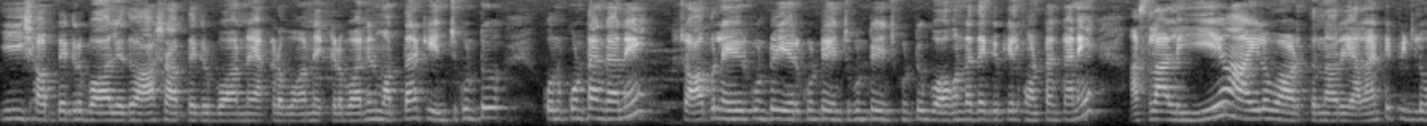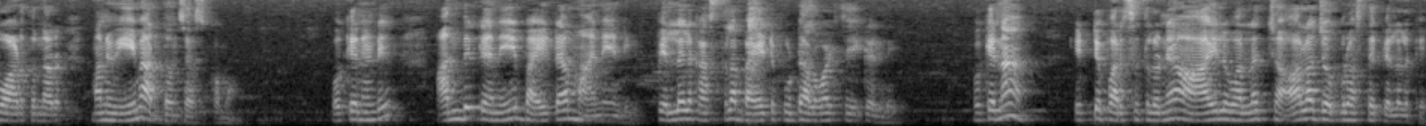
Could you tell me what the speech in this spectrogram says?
ఈ షాప్ దగ్గర బాగాలేదు ఆ షాప్ దగ్గర బాగున్నాయి అక్కడ బాగున్నాయి ఇక్కడ బాగున్నాయి మొత్తానికి ఎంచుకుంటూ కొనుక్కుంటాం కానీ షాపులు ఏరుకుంటూ ఏరుకుంటూ ఎంచుకుంటూ ఎంచుకుంటూ బాగున్న దగ్గరికి వెళ్ళి కొంటాం కానీ అసలు వాళ్ళు ఏం ఆయిల్ వాడుతున్నారు ఎలాంటి పిండ్లు వాడుతున్నారు మనం ఏమీ అర్థం చేసుకోము. ఓకేనండి? అందుకని బయట మానేయండి. పిల్లలకి అసలు బయట ఫుడ్ అలవాటు చేయకండి. ఓకేనా? ఎట్టి పరిస్థితుల్లోనే ఆయిల్ వల్ల చాలా జబ్బులు వస్తాయి పిల్లలకి.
